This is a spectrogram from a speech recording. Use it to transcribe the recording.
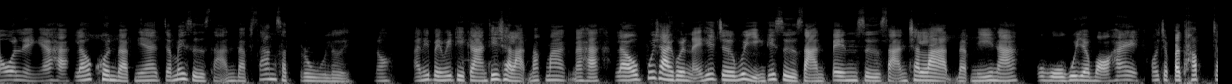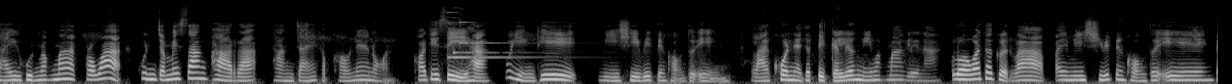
วอะไรอย่างเงี้ยค่ะ แล้วคนแบบเนี้ยจะไม่สื่อสารแบบสร้างศัตรูเลย อันนี้เป็นวิธีการที่ฉลาดมากๆนะคะ แล้วผู้ชายคนไหนที่เจอผู้หญิงที่สื่อสารเป็นสื่อสารฉลาดแบบนี้นะ โอ้โหคุณจะบอกให้เขาจะประทับใจคุณมากๆ เพราะว่าคุณจะไม่สร้างภาระทางใจให้กับเขาแน่นอน ข้อที่ 4 ค่ะ ผู้หญิงที่ มีชีวิตเป็นของตัวเอง หลายคนเนี่ยจะติดกับเรื่องนี้มากๆเลยนะ กลัวว่าถ้าเกิดว่าไปมีชีวิตเป็นของตัวเอง ไป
